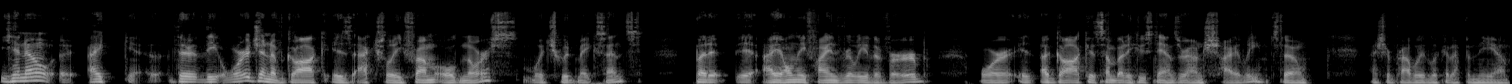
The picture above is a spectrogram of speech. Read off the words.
You know, I the the origin of gawk is actually from Old Norse, which would make sense, but it, it I only find really the verb, or it, a gawk is somebody who stands around shyly. So I should probably look it up in the um,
